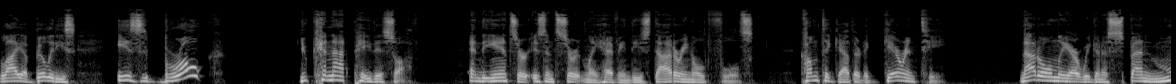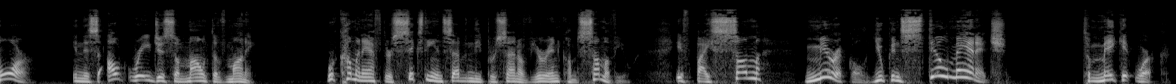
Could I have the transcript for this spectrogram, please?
liabilities, is broke. You cannot pay this off. And the answer isn't certainly having these doddering old fools come together to guarantee not only are we going to spend more in this outrageous amount of money, we're coming after 60 and 70% of your income, some of you. If by some miracle, you can still manage to make it work.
